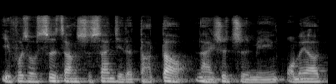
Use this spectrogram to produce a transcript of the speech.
以弗所四章十三节的达到，乃是指明我们要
